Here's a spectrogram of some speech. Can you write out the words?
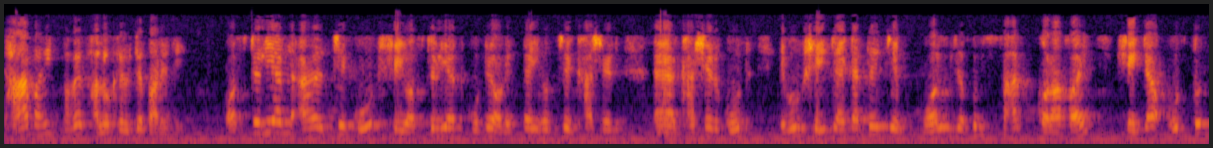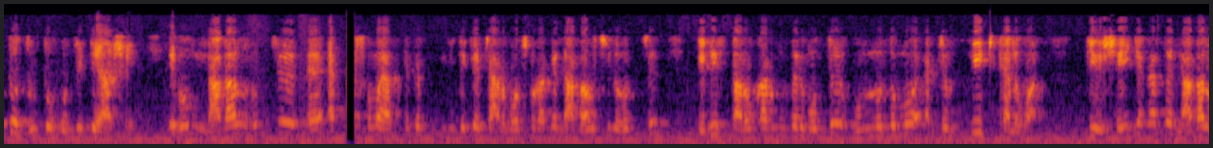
ধারাবাহিকভাবে ভালো খেলতে পারেনি। অস্ট্রেলিয়ান যে কোর্ট সেই অস্ট্রেলিয়ান কোর্টে অনেকটাই হচ্ছে ঘাসের ঘাসের কোর্ট এবং সেই জায়গাতে যে বল যখন সার্ভ করা হয়, সেটা অত্যন্ত দ্রুত গতিতে আসে এবং নাদাল হচ্ছে একটা সময় আজ থেকে তিন থেকে চার বছর আগে নাদাল ছিল হচ্ছে টেনিস তারকারদের মধ্যে অন্যতম একজন ফিট খেলোয়াড়। সেই জায়গাতে নাদাল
